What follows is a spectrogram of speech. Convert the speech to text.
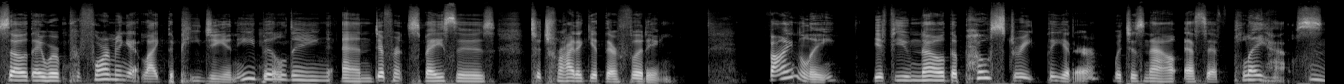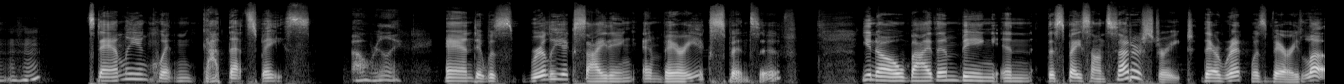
So they were performing at like the PG&E building and different spaces to try to get their footing. Finally, if you know the Post Street Theater, which is now SF Playhouse, Mm-hmm. Stanley and Quentin got that space. Oh, really? And it was really exciting and very expensive. You know, by them being in the space on Sutter Street, their rent was very low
